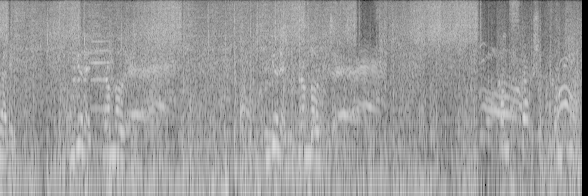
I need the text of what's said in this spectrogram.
ready. Unit promoted. Unit promoted. Construction complete.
